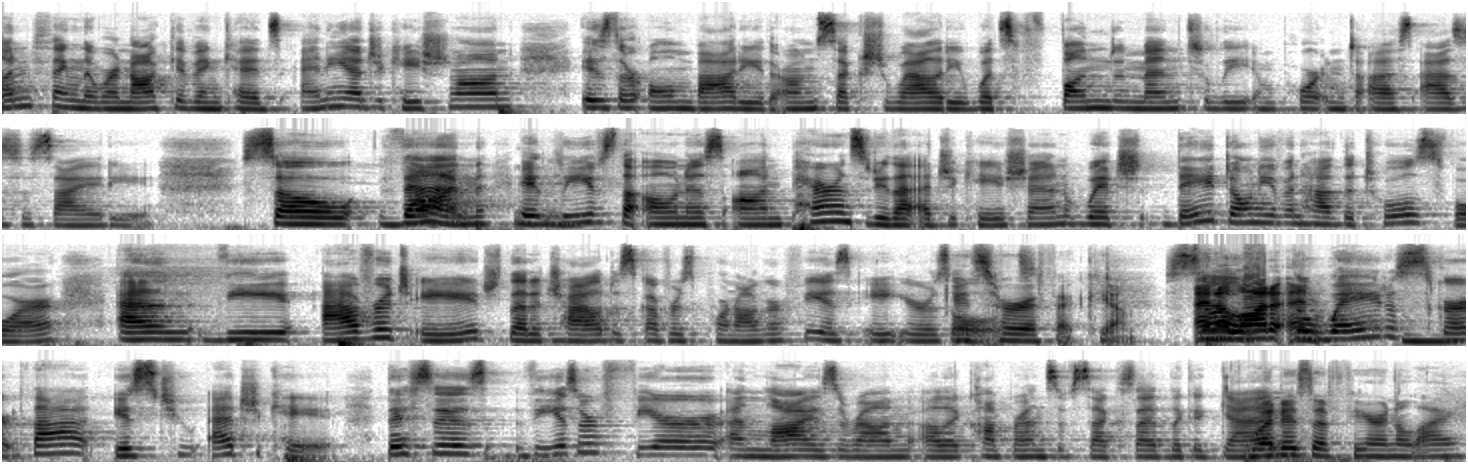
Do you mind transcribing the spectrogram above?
one thing that we're not giving kids any education on is their own body, their own sexuality, what's fundamentally important to us as a society. So then well, it mm-hmm. leaves the onus on parents to do that education, which they don't even have the tools for. And the average age that a child discovers pornography is eight years old. It's horrific, yeah. So and a lot of the way to skirt mm-hmm. that is to educate. This is these are fear and lies around uh, like comprehensive sex ed. Like again, what is a fear and a lie?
